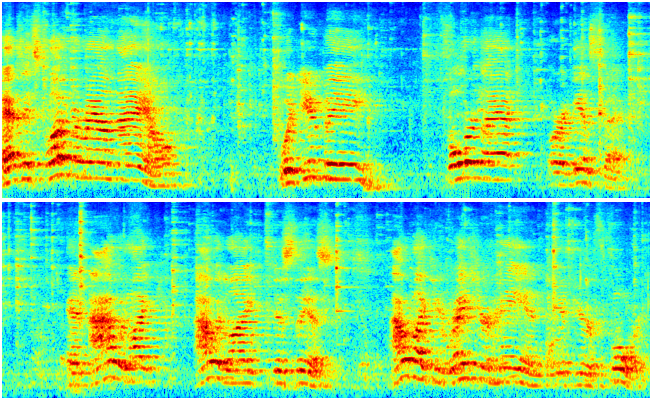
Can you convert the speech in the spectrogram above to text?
as it's floating around now, would you be for that or against that? And I would like, I would like just this. I would like you to raise your hand if you're for it.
